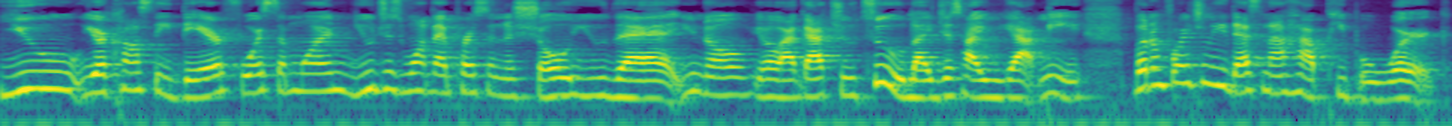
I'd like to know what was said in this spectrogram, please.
you you're constantly there for someone. You just want that person to show you that, you know, yo, I got you too, like just how you got me. But unfortunately, that's not how people work.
